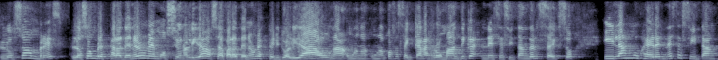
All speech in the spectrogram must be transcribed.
los hombres, los hombres para tener una emocionalidad, o sea, para tener una espiritualidad o una, una, una cosa cercana, romántica, necesitan del sexo y las mujeres necesitan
